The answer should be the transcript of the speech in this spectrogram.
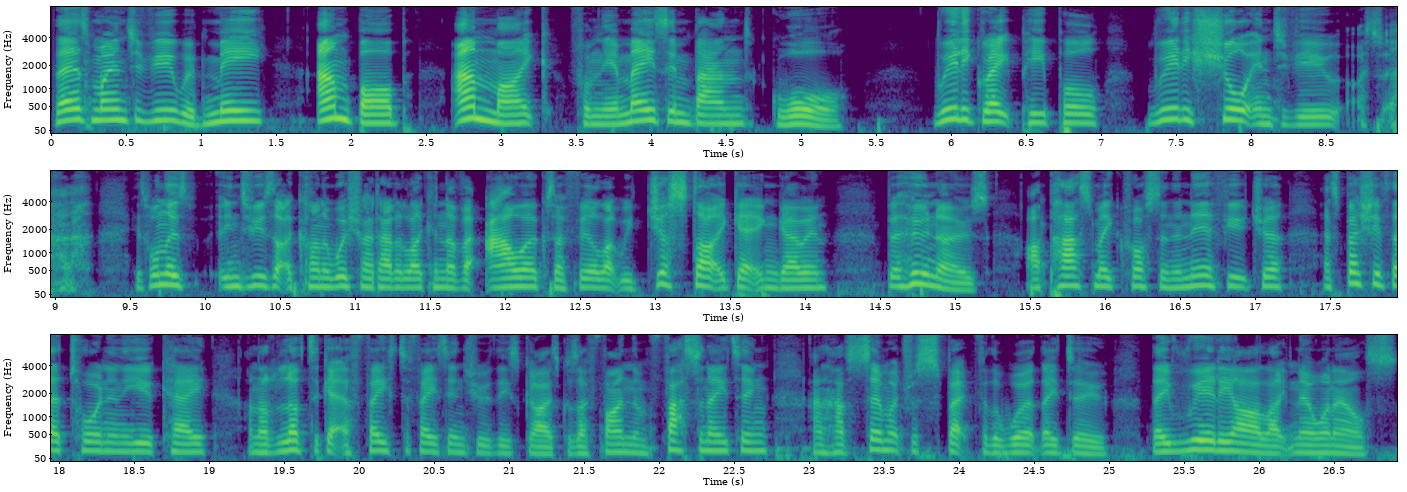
There's my interview with me and Bob and Mike from the amazing band Gwar. Really great people, really short interview. It's one of those interviews that I kind of wish I'd had like another hour because I feel like we just started getting going. But who knows? Our paths may cross in the near future, especially if they're touring in the UK. And I'd love to get a face to face interview with these guys because I find them fascinating and have so much respect for the work they do. They really are like no one else.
